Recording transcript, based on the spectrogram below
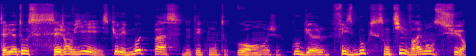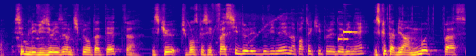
Salut à tous, c'est Janvier. Est-ce que les mots de passe de tes comptes Orange, Google, Facebook sont-ils vraiment sûrs? Essaie de les visualiser un petit peu dans ta tête. Est-ce que tu penses que c'est facile de les deviner? N'importe qui peut les deviner? Est-ce que tu as bien un mot de passe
